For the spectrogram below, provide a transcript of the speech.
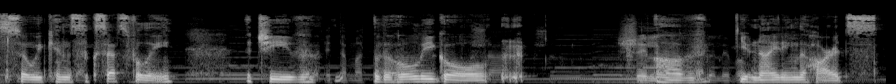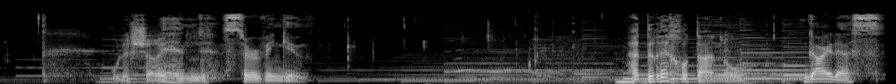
so we can successfully achieve the holy goal of uniting the hearts and serving you. Guide us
